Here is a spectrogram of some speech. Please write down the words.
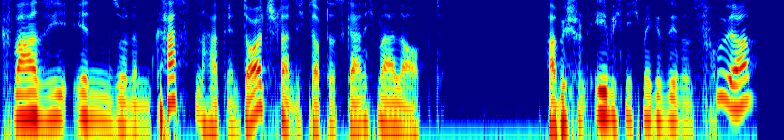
quasi in so einem Kasten hat in Deutschland, ich glaube, das ist gar nicht mehr erlaubt. Habe ich schon ewig nicht mehr gesehen. Und früher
